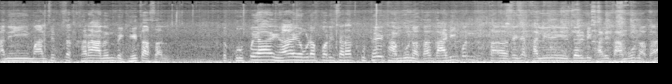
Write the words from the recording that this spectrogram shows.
आणि मालशेजचा खरा आनंद घेत असाल तर कृपया ह्या एवढ्या परिसरात कुठेही थांबू नका. गाडी पण त्याच्याखाली दरडी खाली थांबू नका.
